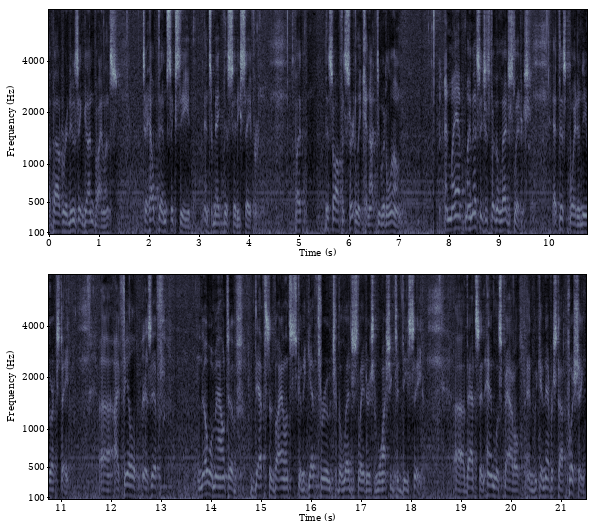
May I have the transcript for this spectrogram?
about reducing gun violence to help them succeed and to make this city safer. But this office certainly cannot do it alone. And my, my message is for the legislators at this point in New York State. Uh, I feel as if no amount of deaths and violence is going to get through to the legislators in Washington, D.C. Uh, that's an endless battle, and we can never stop pushing.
